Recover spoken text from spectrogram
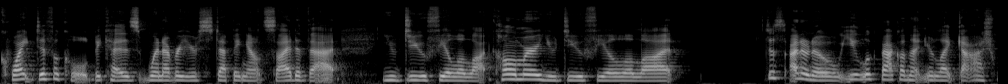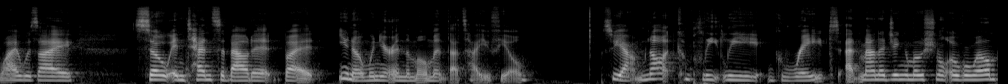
quite difficult because whenever you're stepping outside of that, you do feel a lot calmer. You do feel a lot just, I don't know, you look back on that and you're like, gosh, why was I so intense about it? But, you know, when you're in the moment, that's how you feel. So, yeah, I'm not completely great at managing emotional overwhelm.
